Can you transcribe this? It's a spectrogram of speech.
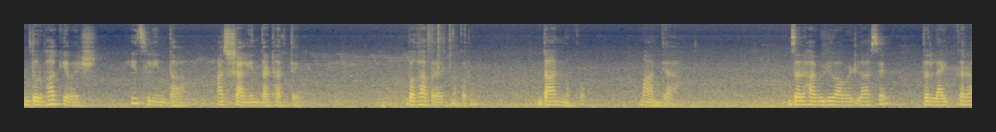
दुर्भाग्यवश हीच लीनता आज शालीनता ठरते. बघा प्रयत्न करून. दान नको मान द्या. जर हा व्हिडिओ आवडला असेल तर लाईक करा.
